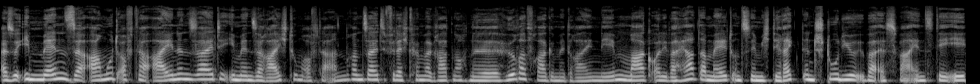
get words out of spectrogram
Also immense Armut auf der einen Seite, immense Reichtum auf der anderen Seite. Vielleicht können wir gerade noch eine Hörerfrage mit reinnehmen. Marc Oliver Herter meldet uns nämlich direkt ins Studio über sw1.de.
